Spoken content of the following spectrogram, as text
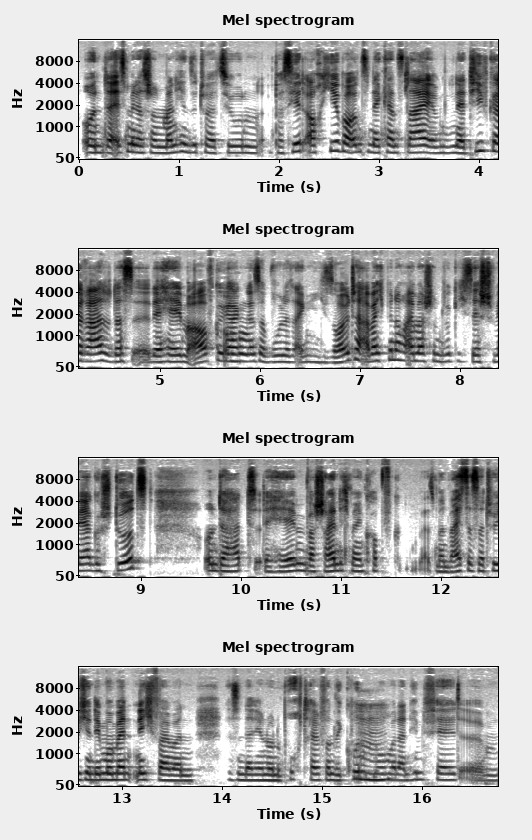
Und da ist mir das schon in manchen Situationen passiert, auch hier bei uns in der Kanzlei, in der Tiefgarage, dass äh, der Helm aufgegangen oh. ist, obwohl das eigentlich nicht sollte. Aber ich bin auch einmal schon wirklich sehr schwer gestürzt. Und da hat der Helm wahrscheinlich meinen Kopf, also man weiß das natürlich in dem Moment nicht, weil man, das sind dann ja nur eine Bruchteil von Sekunden, mhm. wo man dann hinfällt. Ähm,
